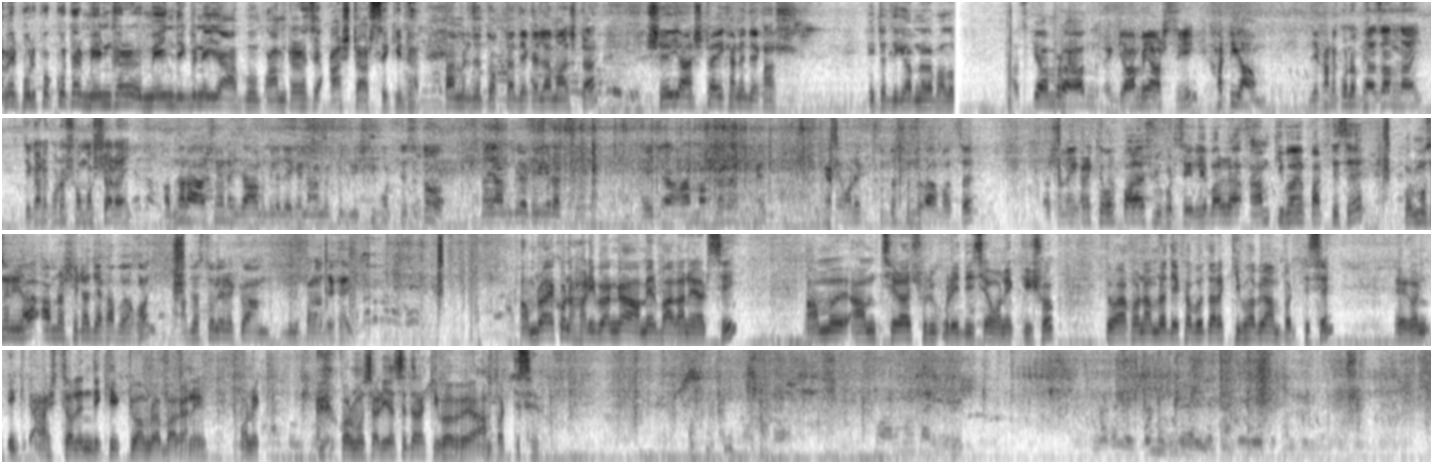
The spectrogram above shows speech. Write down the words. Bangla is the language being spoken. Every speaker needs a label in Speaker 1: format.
Speaker 1: আমের পরিপক্কতার মেইন মেইন দেখবেন এই আম- আমটার হচ্ছে আঁশটা আসছে কিনা। আমের যে ত্বকটা দেখালাম আঁশটা, সেই আঁশটা এখানে দেখা আঁশ। এটার দিকে আপনারা ভালো আজকে আমরা গ্রামে আসছি, খাঁটি আম, যেখানে কোনো ভেজাল নাই, যেখানে কোনো সমস্যা নাই। আপনারা আসেন, এই যে আমগুলো দেখেন, আম একটু বৃষ্টি পড়তেছে তো, তাই আমগুলো ঢেকে রাখছে। এই যে আম আপনারা দেখেন, এখানে অনেক সুন্দর সুন্দর আম আছে। আসলে এখানে কেবল পাড়া শুরু করছে। লেবাররা আম কীভাবে পাড়তেছে কর্মচারীরা, আমরা সেটা দেখাবো এখন। আপনার চলেন একটু আম পাড়া দেখাই। আমরা এখন হাড়িভাঙ্গা আমের বাগানে আসছি। আম আম ছেঁড়া শুরু করে দিয়েছে অনেক কৃষক। তো এখন আমরা দেখাবো তারা কীভাবে আম পাড়তেছে। এখন আস, চলেন দেখি একটু আমরা বাগানে অনেক কর্মচারী আছে, তারা কীভাবে আম পাড়তেছে।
